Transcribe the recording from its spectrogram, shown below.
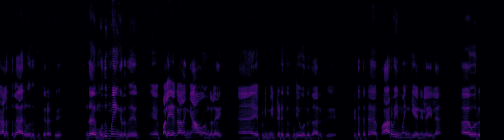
காலத்தில் அறுபதுக்கு பிறகு இந்த முதுமைங்கிறது பழைய கால ஞாபகங்களை எப்படி மீட்டெடுக்கக்கூடிய ஒரு இதாக இருக்குது கிட்டத்தட்ட பார்வை மங்கிய நிலையில் ஒரு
